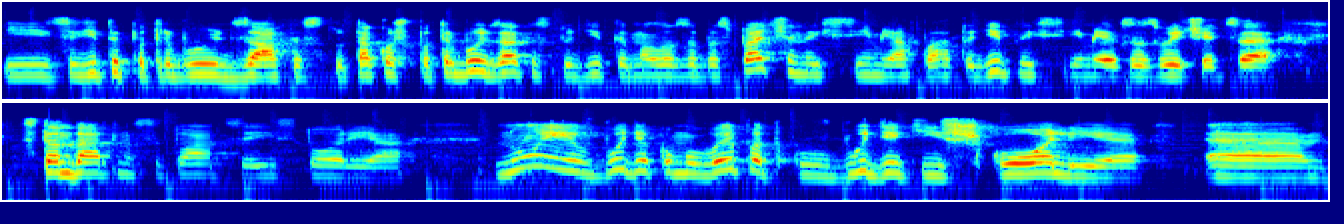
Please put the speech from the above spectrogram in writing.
І ці діти потребують захисту. Також потребують захисту діти малозабезпечених сім'ях, багатодітних сім'ях. Зазвичай це стандартна ситуація, історія. Ну і в будь-якому випадку, в будь-якій школі. Е,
